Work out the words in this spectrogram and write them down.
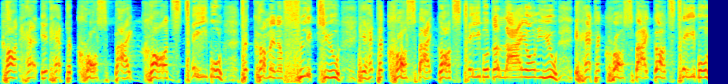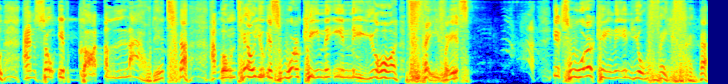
God had it had to cross by God's table to come and afflict you. He had to cross by God's table to lie on you. It had to cross by God's table. And so if God allowed it, I'm going to tell you it's working in your favor. It's it's working in your favor.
